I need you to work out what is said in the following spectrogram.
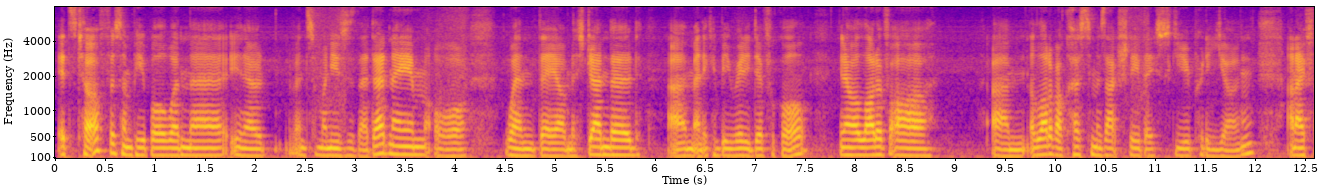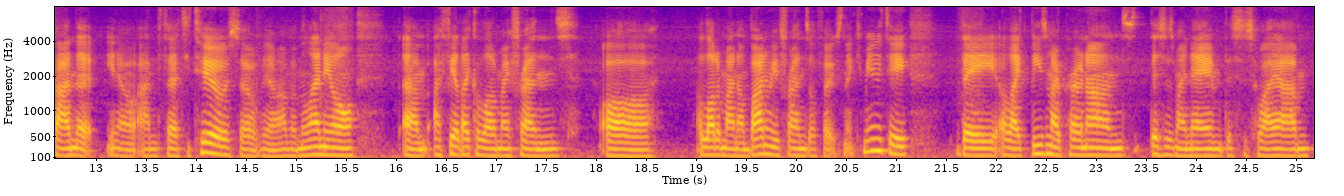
it's tough for some people when they're, you know, when someone uses their dead name or when they are misgendered, um, and it can be really difficult. You know, a lot of our um, a lot of our customers actually they skew pretty young, and I find that you know I'm 32, so you know I'm a millennial. Um, I feel like a lot of my friends are a lot of my non-binary friends or folks in the community. They are like these are my pronouns. This is my name. This is who I am,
